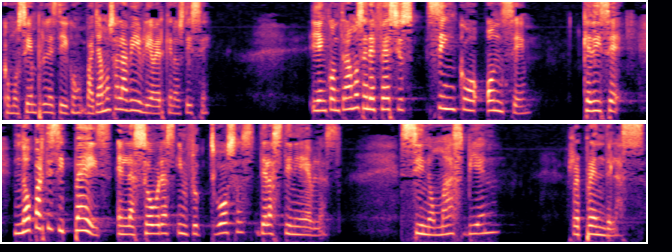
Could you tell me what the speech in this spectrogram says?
Como siempre les digo, vayamos a la Biblia a ver qué nos dice. Y encontramos en Efesios 5:11 que dice, no participéis en las obras infructuosas de las tinieblas, sino más bien repréndelas.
